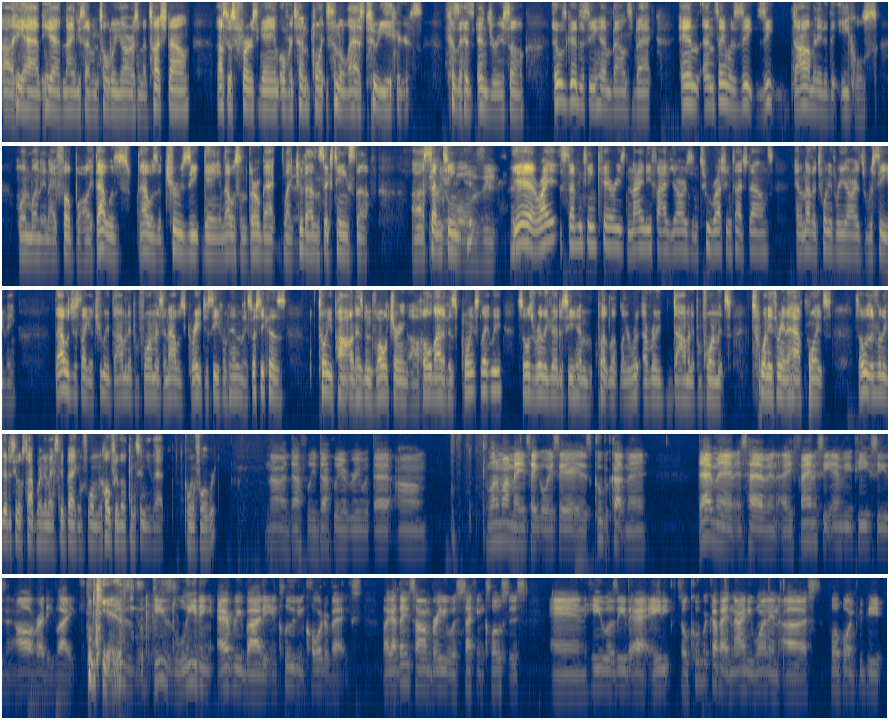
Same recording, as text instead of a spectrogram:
uh, he had he had 97 total yards and a touchdown. That's his first game over 10 points in the last two years because of his injury. So it was good to see him bounce back. And and same with Zeke. Zeke dominated the Eagles on Monday Night Football. Like that was that was a true Zeke game. That was some throwback like yeah. 2016 stuff. Uh, 17. yeah, right. 17 carries, 95 yards, and two rushing touchdowns, and another 23 yards receiving. That was just like a truly dominant performance, and that was great to see from him, especially because Tony Pollard has been vulturing a whole lot of his points lately. So it was really good to see him put up like a really dominant performance, 23 and a half points. So it was really good to see those top running backs get back in form, and hopefully they'll continue that going forward. No, I definitely, definitely agree with that. Um, one of my main takeaways here is Cooper Kupp, man. That man is having a fantasy MVP season already. Like, yeah. he's, he's leading everybody, including quarterbacks. Like, I think Tom Brady was second closest, and he was either at 80. So Cooper Kupp had 91 in uh full point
